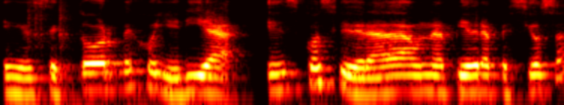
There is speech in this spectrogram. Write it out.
en el sector de joyería es considerada una piedra preciosa?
